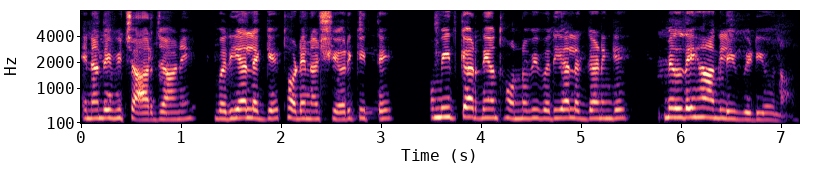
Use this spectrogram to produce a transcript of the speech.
ਇਹਨਾਂ ਦੇ ਵਿਚਾਰ ਜਾਣੇ ਵਧੀਆ ਲੱਗੇ ਤੁਹਾਡੇ ਨਾਲ ਸ਼ੇਅਰ ਕੀਤੇ। ਉਮੀਦ ਕਰਦੇ ਹਾਂ ਤੁਹਾਨੂੰ ਵੀ ਵਧੀਆ ਲੱਗਣਗੇ। ਮਿਲਦੇ ਹਾਂ ਅਗਲੀ ਵੀਡੀਓ ਨਾਲ।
